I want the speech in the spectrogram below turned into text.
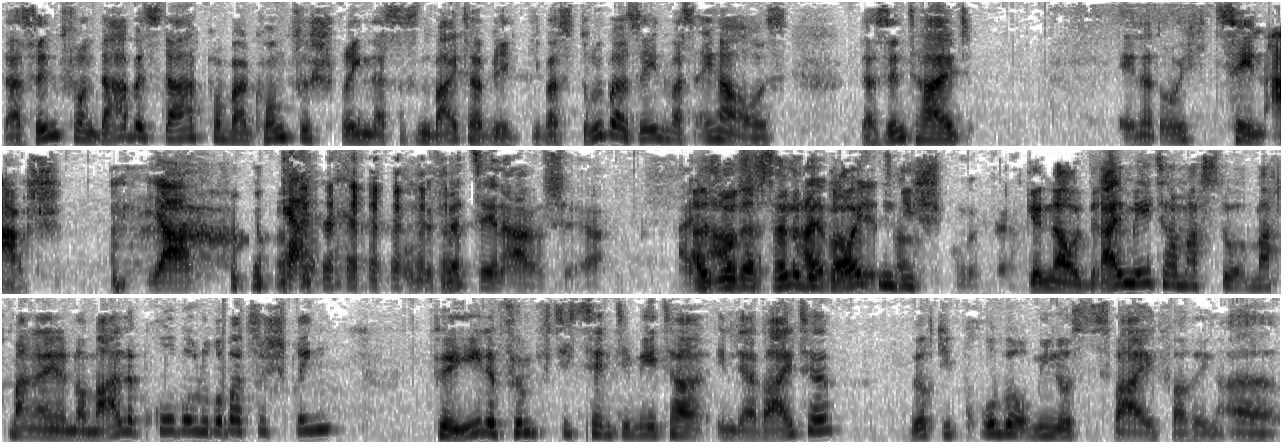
Das sind von da bis da vom Balkon zu springen, das ist ein weiter Weg. Die was drüber sehen, was enger aus. Das sind halt, erinnert euch, zehn Arsch. Ja, Ja. ungefähr 10 Arsch, ja. Ein Also Arsch das würde bedeuten, Meter, die ungefähr. Genau, drei Meter machst du, macht man eine normale Probe, um rüber zu springen. für jede 50 Zentimeter in der Weite wird die Probe um minus zwei verringert, äh,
